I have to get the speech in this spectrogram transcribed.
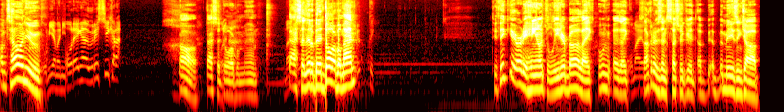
I'm telling you. Oh, that's adorable, man. That's a little bit adorable, man. Do you think you're already hanging out with the leader, bro? Like, uh, like Sakura has done such a good, a, amazing job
